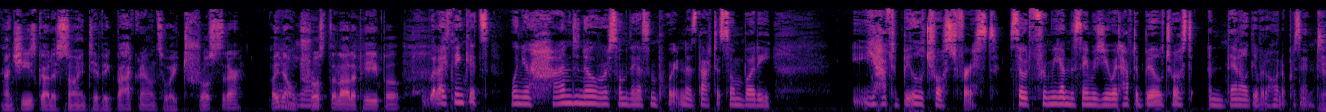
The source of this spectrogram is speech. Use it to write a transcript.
And she's got a scientific background, so I trusted her. I don't trust a lot of people. But I think it's when you're handing over something as important as that to somebody, you have to build trust first. So for me, I'm the same as you. I'd have to build trust, and then I'll give it 100%. Yeah.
